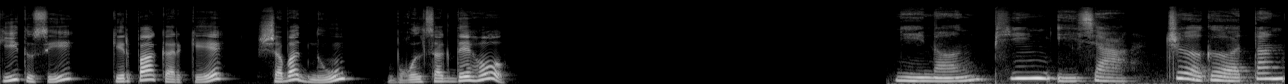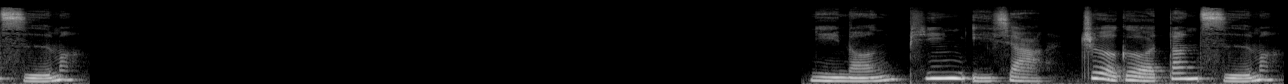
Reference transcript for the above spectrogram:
ਕੀ ਤੁਸੀਂ ਕਿਰਪਾ ਕਰਕੇ ਸ਼ਬਦ ਨੂੰ ਬੋਲ ਸਕਦੇ ਹੋ 你能拼一下这个单词吗？你能拼一下这个单词吗？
